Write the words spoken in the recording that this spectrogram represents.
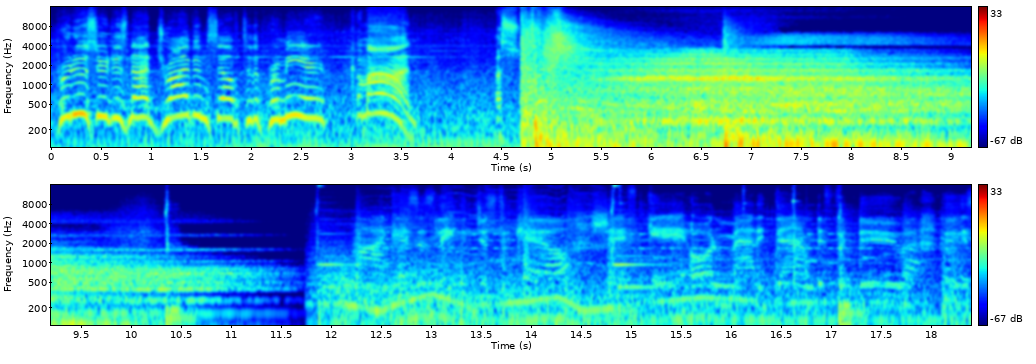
producer does not drive himself to the premiere. Come on! A stretch. My kiss is legal just to kill. Chef, get automatic, damned if I do. Who is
